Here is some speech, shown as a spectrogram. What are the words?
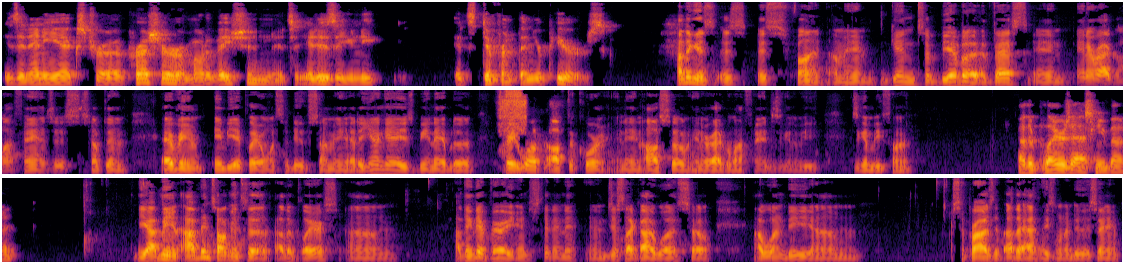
Is it any extra pressure or motivation? It's it is a unique. It's different than your peers. I think it's it's it's fun. I mean, getting to be able to invest and interact with my fans is something every NBA player wants to do. So I mean, at a young age, being able to create wealth off the court and then also interact with my fans is going to be is going to be fun. Other players asking you about it? Yeah, I mean, I've been talking to other players. Um, I think they're very interested in it, and just like I was, so I wouldn't be um, surprised if other athletes want to do the same.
